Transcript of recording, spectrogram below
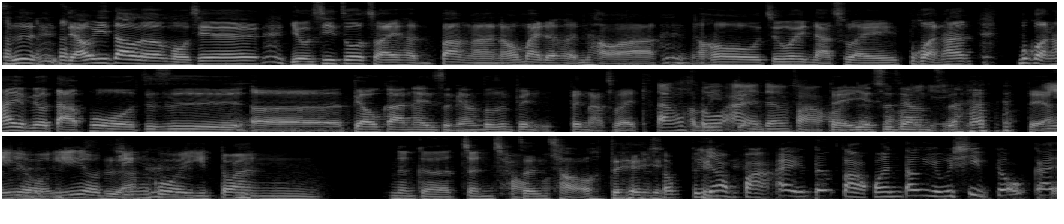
只是聊遇到了某些游戏做出来很棒啊，然后卖的很好啊，然后就会拿出来，不管它不管它有没有打破，就是呃标杆还是怎么样，都是被被拿出来讨论。当初艾尔登法环对也是这样子，对啊，也有也有经过一段。那个争吵，争吵，对，说不要把《艾尔登法环》当游戏标杆，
